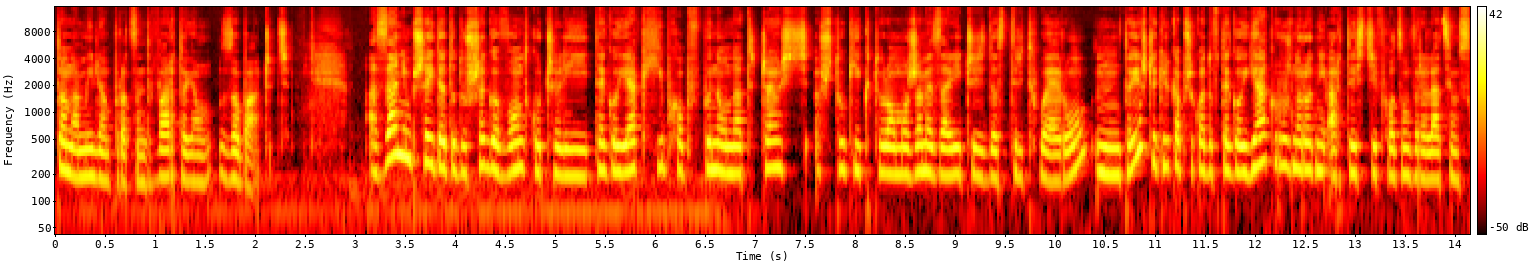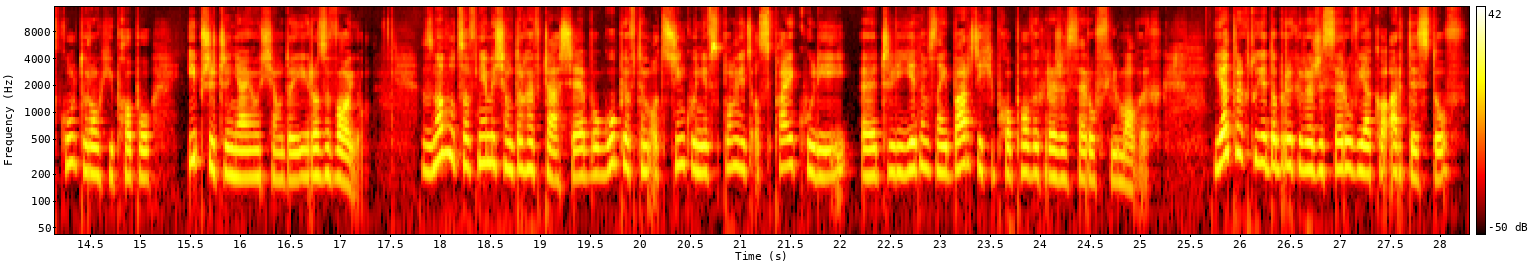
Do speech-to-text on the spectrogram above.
to na milion procent warto ją zobaczyć. A zanim przejdę do dłuższego wątku, czyli tego, jak hip-hop wpłynął na część sztuki, którą możemy zaliczyć do streetwearu, mm, to jeszcze kilka przykładów tego, jak różnorodni artyści wchodzą w relację z kulturą hip-hopu i przyczyniają się do jej rozwoju. Znowu cofniemy się trochę w czasie, bo głupio w tym odcinku nie wspomnieć o Spike Lee, e, czyli jednym z najbardziej hip-hopowych reżyserów filmowych. Ja traktuję dobrych reżyserów jako artystów,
